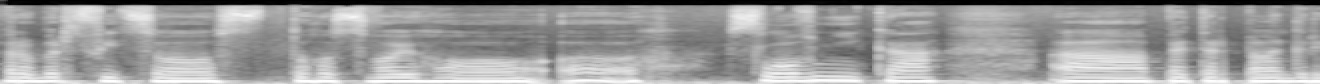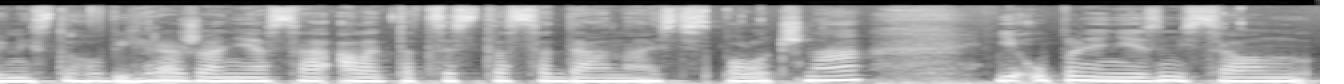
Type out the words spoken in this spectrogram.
Robert Fico z toho svojho uh, slovníka a Peter Pellegrini z toho vyhražania sa, ale tá cesta sa dá nájsť spoločná. Je úplne nezmysel,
